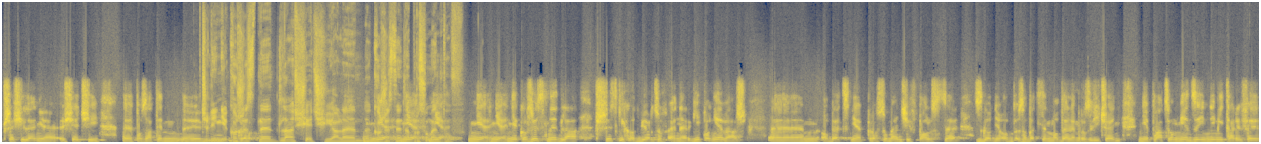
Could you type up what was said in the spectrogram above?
przesilenie sieci. E, poza tym. Czyli niekorzystny dla sieci, ale korzystny nie, dla prosumentów. Nie, nie, nie, niekorzystny dla wszystkich odbiorców energii, ponieważ obecnie prosumenci w Polsce, zgodnie z obecnym modelem rozliczeń, nie płacą między innymi taryfy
